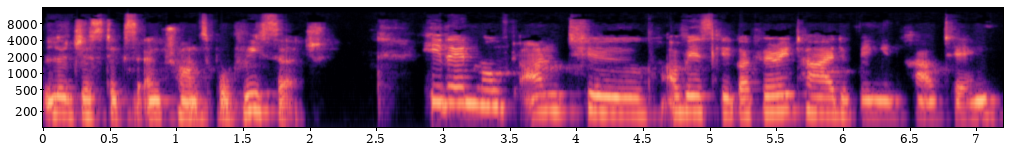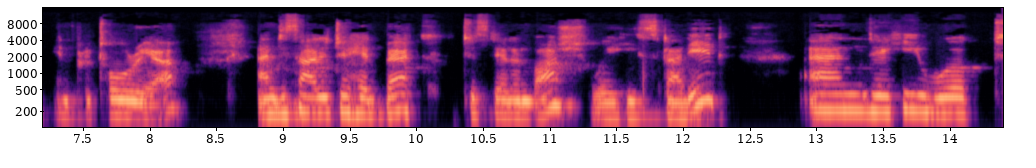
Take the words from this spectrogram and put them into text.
logistics and transport research. He then moved on to, obviously, got very tired of being in Gauteng, in Pretoria, and decided to head back to Stellenbosch, where he studied. And uh, he worked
